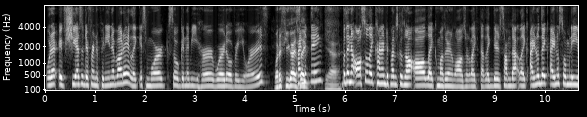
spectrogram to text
whatever. If she has a different opinion about it, like it's more so gonna be her word over yours What if you guys kind like? of thing. Yeah. But then it also like kind of depends because not all like mother-in-laws are like that. Like there's some that like I know like I know so many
